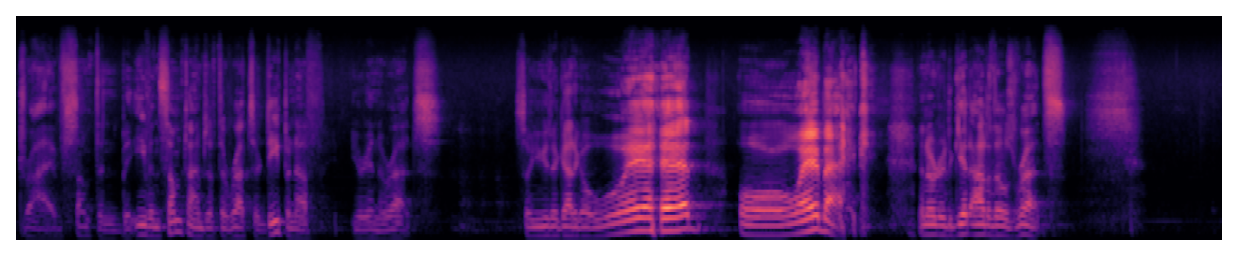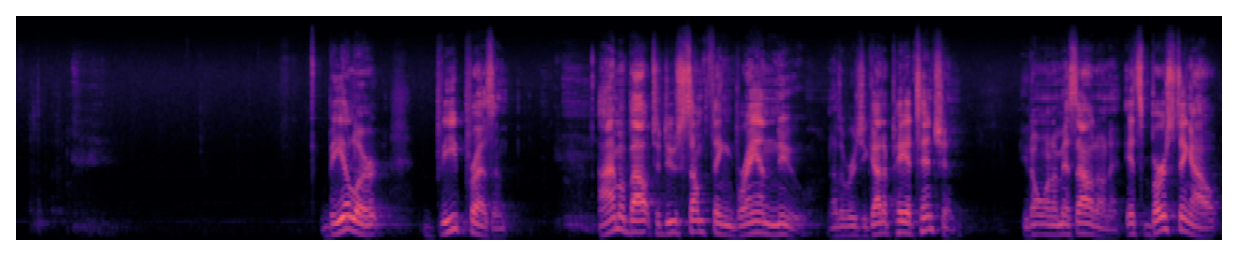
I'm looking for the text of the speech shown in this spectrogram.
drive something. But even sometimes, if the ruts are deep enough, you're in the ruts. So you either got to go way ahead or way back in order to get out of those ruts. Be alert, be present. I'm about to do something brand new. In other words, you got to pay attention. You don't want to miss out on it. It's bursting out.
